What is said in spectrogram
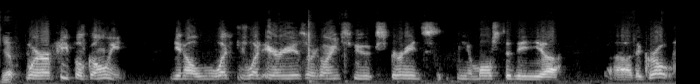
Yep. Where are people going? You know, what what areas are going to experience you know most of the uh, uh, the growth?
